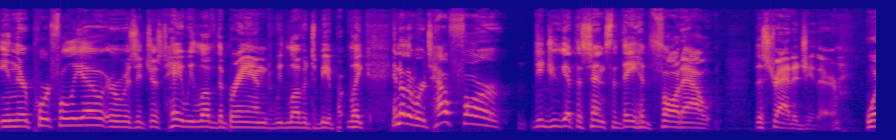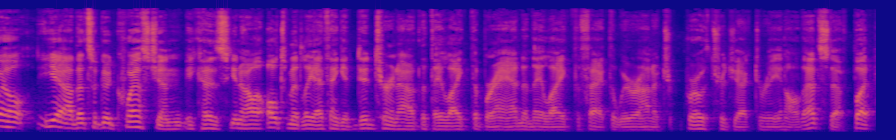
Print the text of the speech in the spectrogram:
in their portfolio, or was it just, hey, we love the brand, we'd love it to be a par-" like? In other words, how far did you get the sense that they had thought out the strategy there? Well, yeah, that's a good question because, you know, ultimately I think it did turn out that they liked the brand and they liked the fact that we were on a tr- growth trajectory and all that stuff. But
